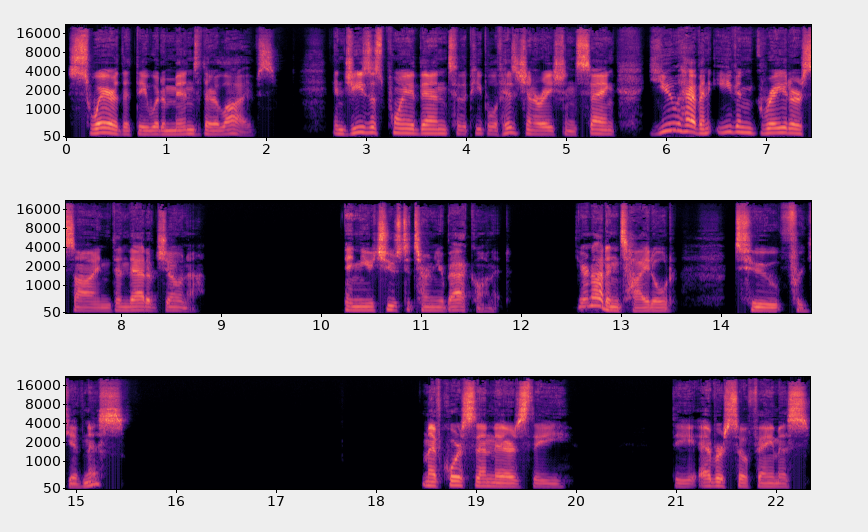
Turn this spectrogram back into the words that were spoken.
swear that they would amend their lives. And Jesus pointed then to the people of his generation, saying, You have an even greater sign than that of Jonah, and you choose to turn your back on it. You're not entitled to forgiveness. And of course, then there's the the ever so famous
